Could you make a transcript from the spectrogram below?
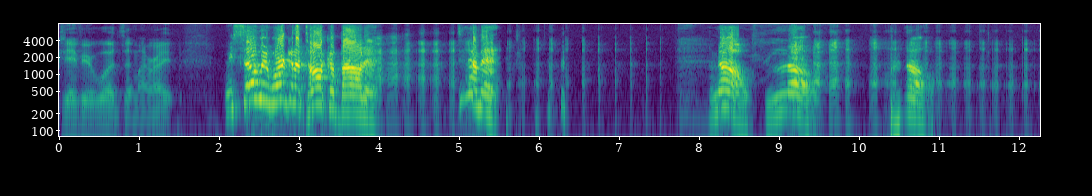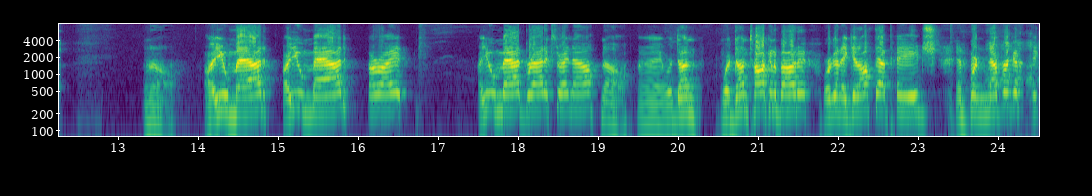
Xavier Woods, am I right? We said we weren't going to talk about it. Damn it. No, no, no, no. Are you mad? Are you mad? All right. Are you mad, Braddox, right now? No. All right, we're done. We're done talking about it. We're gonna get off that page, and we're never gonna make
